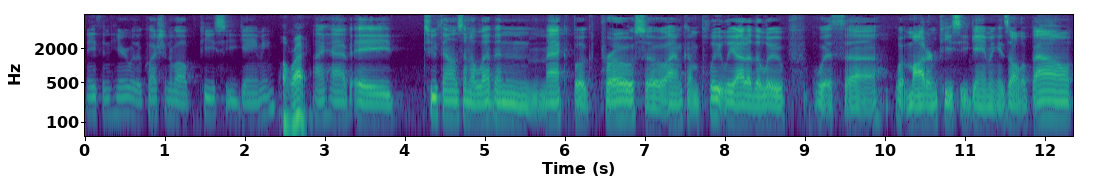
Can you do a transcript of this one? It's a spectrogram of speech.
Nathan here with a question about PC gaming. All right. I have a 2011 MacBook Pro, so I'm completely out of the loop with uh, what modern PC gaming is all about.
